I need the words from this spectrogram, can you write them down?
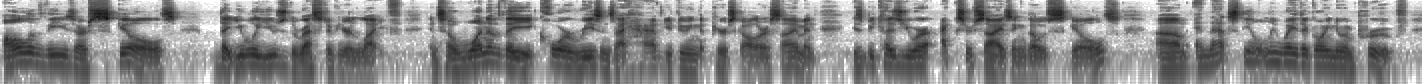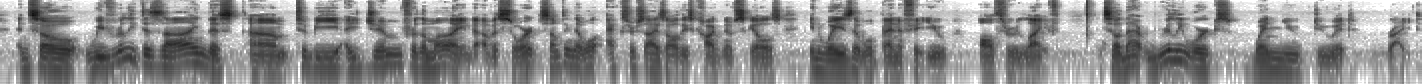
All of these are skills that you will use the rest of your life. And so one of the core reasons I have you doing the Peer Scholar assignment is because you are exercising those skills um, and that's the only way they're going to improve. And so we've really designed this um, to be a gym for the mind of a sort, something that will exercise all these cognitive skills in ways that will benefit you all through life. And so that really works when you do it right.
